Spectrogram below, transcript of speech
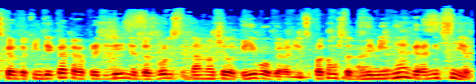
скажем так, индикатор определения дозволенности данного человека, его границ. Потому что для меня границ нет.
